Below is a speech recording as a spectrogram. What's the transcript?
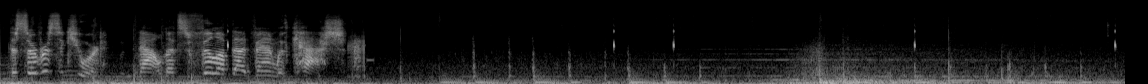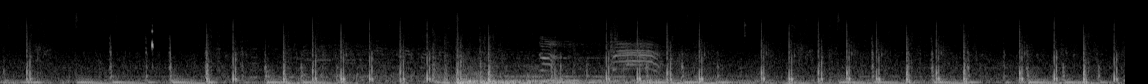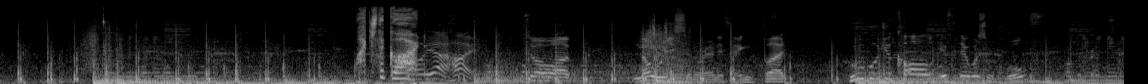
The server's secured. Now let's fill up that van with cash. The guard. Oh yeah, hi. So, uh, no reason or anything, but who would you call if there was a wolf on the premises?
